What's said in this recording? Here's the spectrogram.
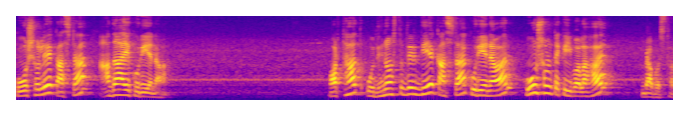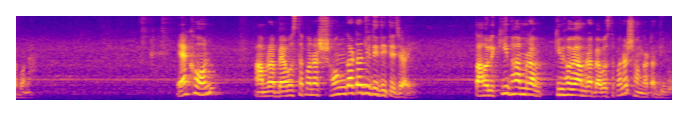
কৌশলে কাজটা আদায় করিয়ে নেওয়া। অর্থাৎ অধীনস্থদের দিয়ে কাজটা করিয়ে নেওয়ার কৌশলটাকেই বলা হয় ব্যবস্থাপনা। এখন আমরা ব্যবস্থাপনার সংজ্ঞাটা যদি দিতে যাই, তাহলে কীভাবে আমরা কীভাবে আমরা ব্যবস্থাপনার সংজ্ঞাটা দিব?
